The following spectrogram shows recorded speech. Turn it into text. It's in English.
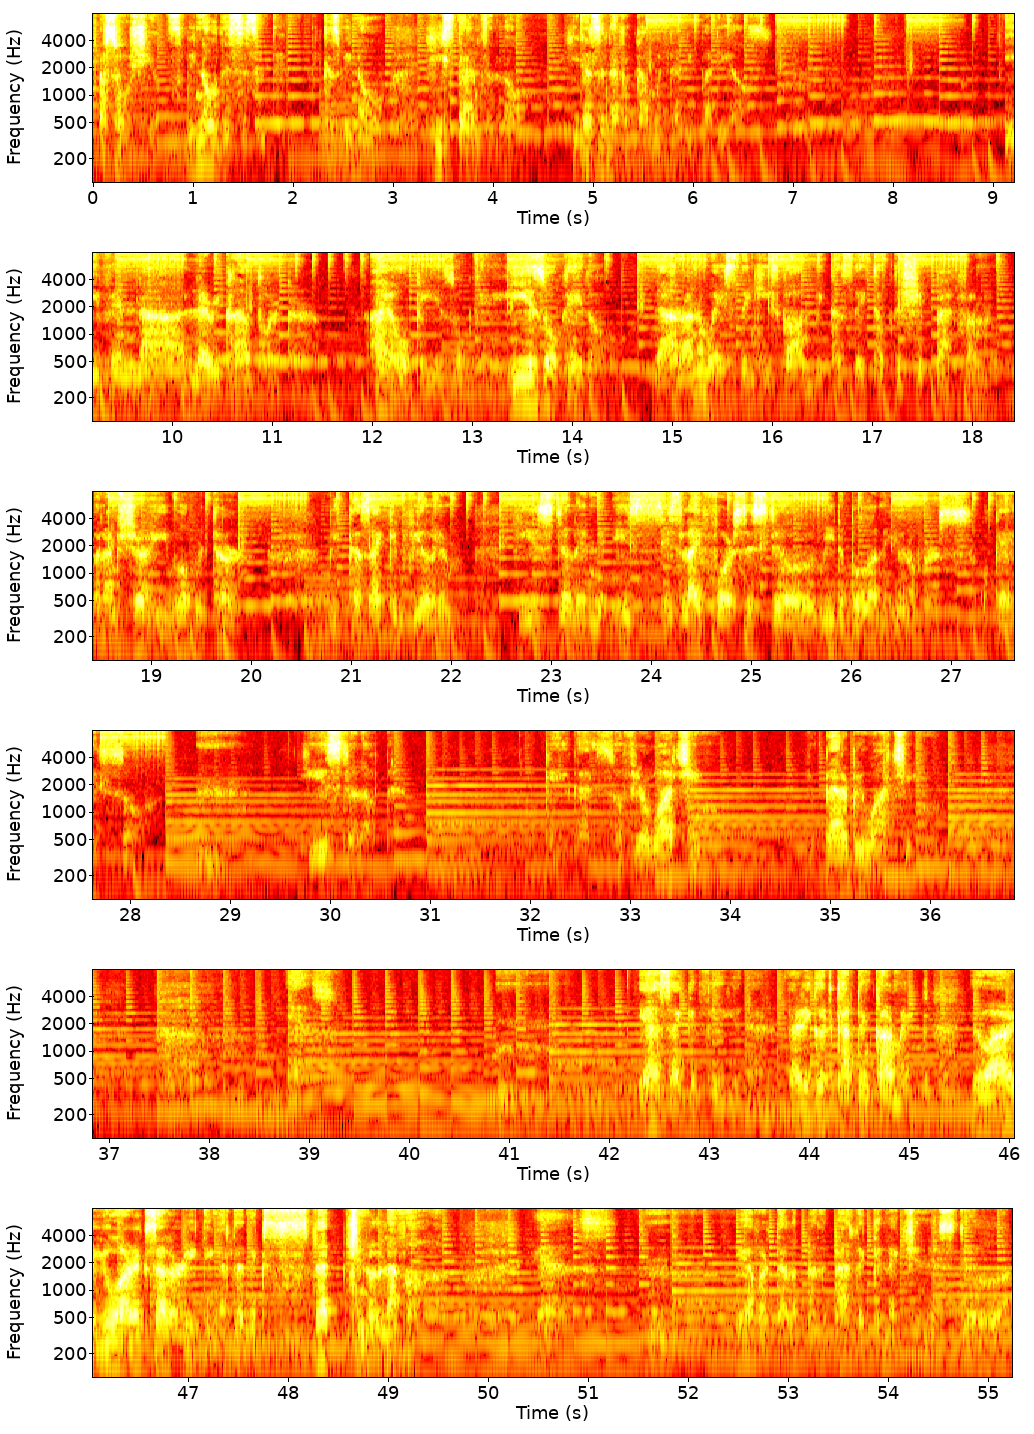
associates. We know this isn't it because we know he stands alone. He doesn't ever come with anybody else. Even uh, Larry Cloudtorker. I hope he is okay. He is okay though. The runaways think he's gone because they took the ship back from him, but I'm sure he will return because I can feel him. He is still in his his life force is still readable on the universe. Okay, so mm, he is still out there. Okay, guys. So if you're watching, you better be watching. Yes. Mm. Yes, I can feel you there. Very good, Captain Karmic. You are you are accelerating at an exceptional level. Have our telepathic connection is still uh,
